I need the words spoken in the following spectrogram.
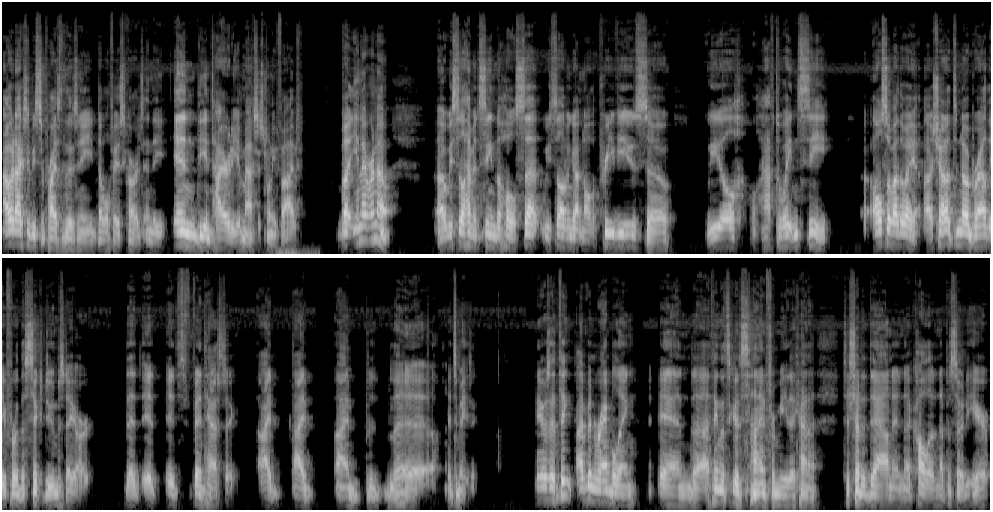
I would actually be surprised if there's any double face cards in the in the entirety of Masters 25. But you never know. Uh, we still haven't seen the whole set. We still haven't gotten all the previews, so we'll we'll have to wait and see. Also, by the way, uh, shout out to Noah Bradley for the sick Doomsday art. That it, it's fantastic. I I I'm bleh. it's amazing. Anyways, I think I've been rambling, and uh, I think that's a good sign for me to kind of to shut it down and uh, call it an episode here.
